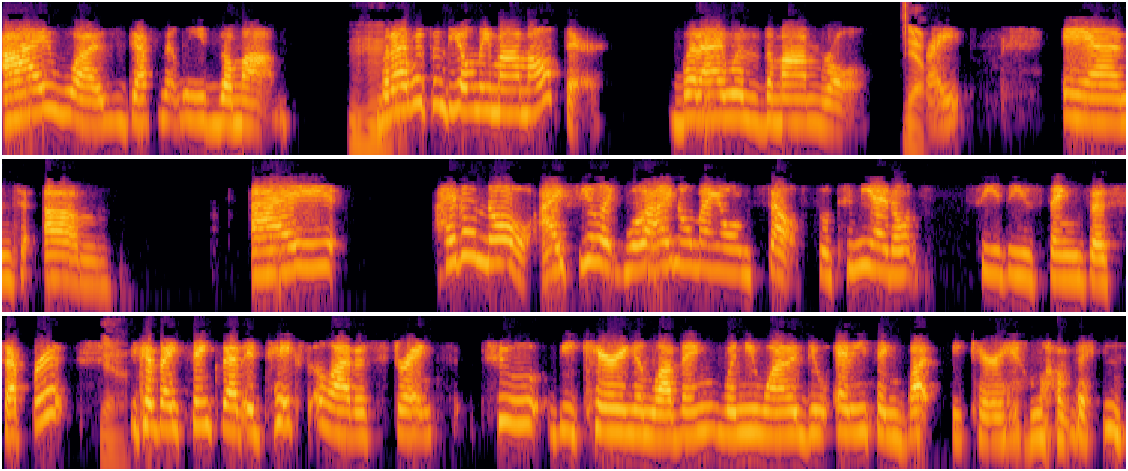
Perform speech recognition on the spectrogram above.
I was definitely the mom, Mhm. but I wasn't the only mom out there. But I was the mom role, Yeah. right? And um, I, I don't know. I feel like well, I know my own self, so to me, I don't see these things as separate Yeah. because I think that it takes a lot of strength to be caring and loving when you want to do anything but be caring and loving.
